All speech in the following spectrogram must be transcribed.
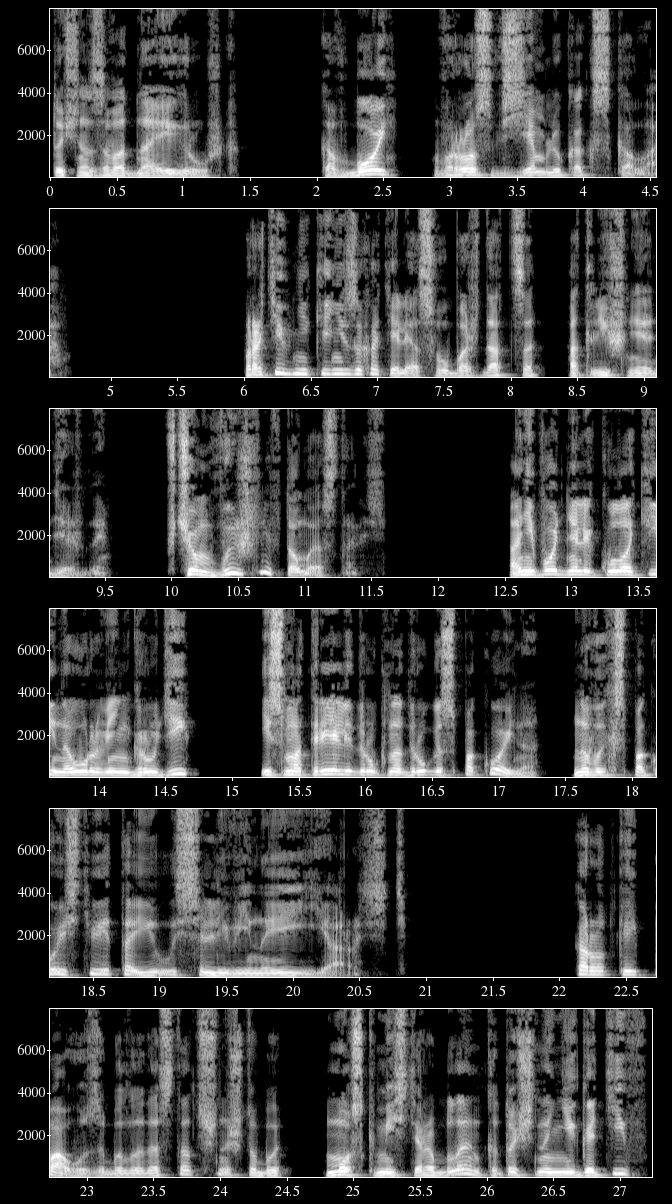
точно заводная игрушка. Ковбой врос в землю, как скала. Противники не захотели освобождаться от лишней одежды. В чем вышли, в том и остались. Они подняли кулаки на уровень груди и смотрели друг на друга спокойно, но в их спокойствии таилась львиная ярость. Короткой паузы было достаточно, чтобы мозг мистера Бленка, точно негатив,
